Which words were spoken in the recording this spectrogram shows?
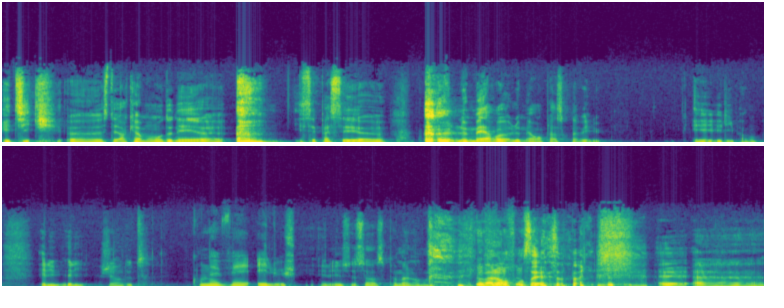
éthiques. Euh, C'est-à-dire qu'à un moment donné, euh, il s'est passé euh, le maire, euh, le maire en place qu'on avait élu et Élie, pardon, élu, Élie, j'ai un doute. Qu'on avait élu. Élie, c'est ça, c'est pas mal, hein pas mal en français. mal. Et, euh,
